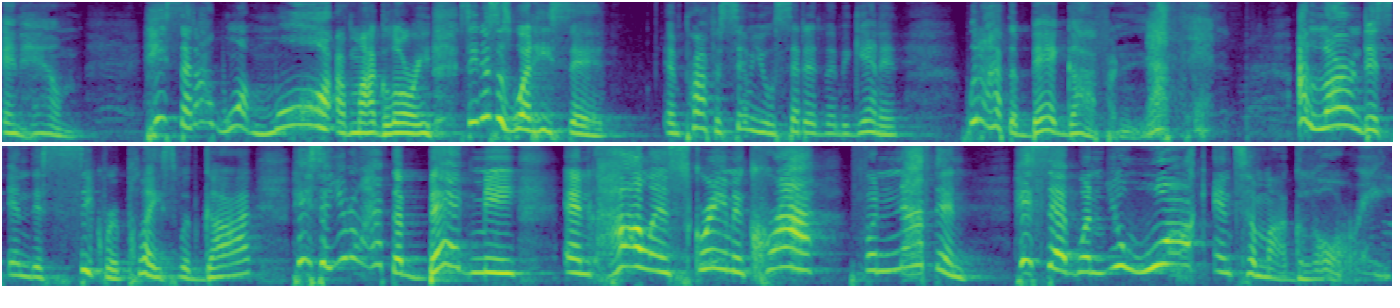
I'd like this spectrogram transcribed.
in Him. He said, I want more of my glory. See, this is what He said. And Prophet Samuel said it in the beginning we don't have to beg God for nothing. I learned this in this secret place with God. He said, You don't have to beg me and holler and scream and cry for nothing. He said, When you walk into my glory,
